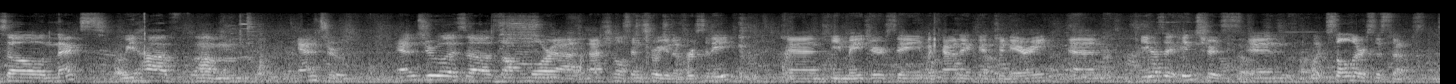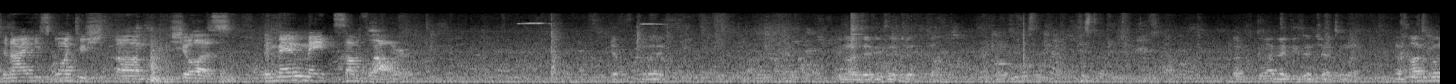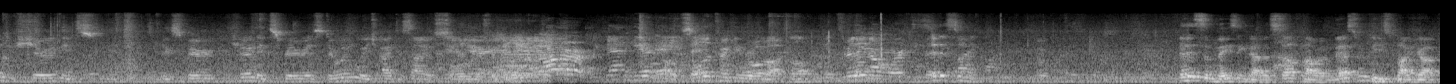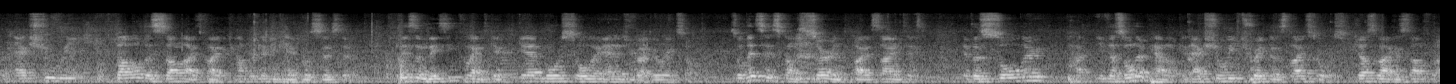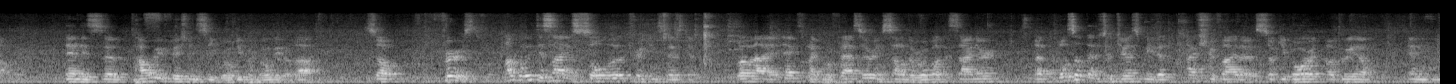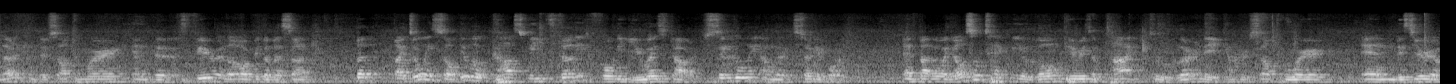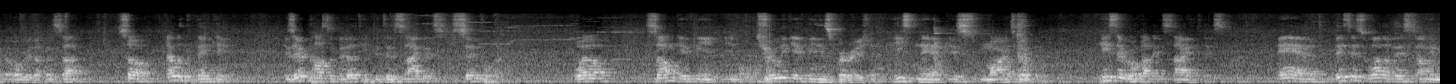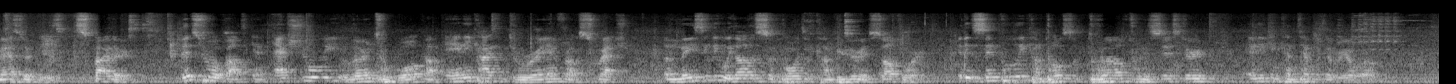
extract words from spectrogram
So next we have um, Andrew. Andrew is a sophomore at National Central University and he majors in mechanic engineering and he has an interest in like solar systems. Tonight he's going to sh um, show us the man-made sunflower. Yep, good. Good night, ladies and gentlemen. Good night, ladies and gentlemen. I'm going to share the experience, share the experience doing which I designed a solar tracking robot. We can't hear anything. solar tracking robot. It's really not working. It is, it is amazing that a sunflower masterpiece by God can actually follow the sunlight by a complicated chemical system. This amazing plant can get more solar energy by doing so. So this is concerned by a scientist. If the solar if the solar panel can actually track the light source, just like a sunflower, then its uh, power efficiency will be promoted a lot. So first, how can we design a solar tracking system? Well, I asked my professor and some of the robot designer. Uh, most of them suggest me that I should buy the circuit board, Arduino, and learn the software and the sphere in the orbit of the sun. But by doing so, it will cost me 30 to 40 US dollars singly on the circuit board. And by the way, it also take me a long period of time to learn the computer software and the theory of the orbit of the sun. So I was thinking, is there a possibility to design this simpler? Well, Song gave me, truly gave me inspiration. His name is Mark Tilden. He's a robotic scientist. And this is one of his stunning masterpieces, Spider. This robot can actually learn to walk on any kind of terrain from scratch, amazingly without the support of computer and software. It is simply composed of 12 transistors, and it can contend with the real world.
